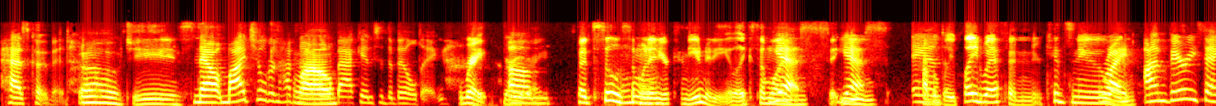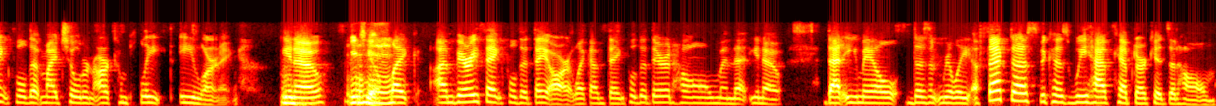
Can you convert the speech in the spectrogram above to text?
has COVID. Oh, jeez. Now, my children have not gone back into the building. Right. right, Um, right. But still, someone in Mhm. your community, like someone yes, that you yes, and probably played with and your kids knew. right. and- I'm very thankful that my children are complete e-learning. You Mhm. know, Me too. Mhm. like I'm very thankful that they are. Like I'm thankful that they're at home and that you know that email doesn't really affect us because we have kept our kids at home.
